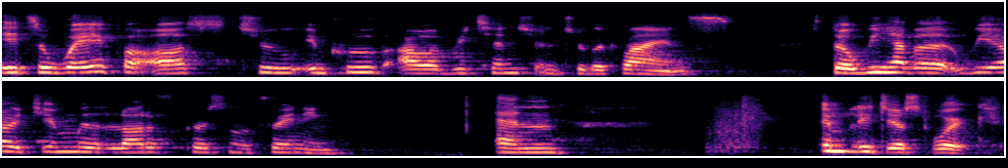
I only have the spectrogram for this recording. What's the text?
it's a way for us to improve our retention to the clients. So we have a we are a gym with a lot of personal training, and simply just work.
